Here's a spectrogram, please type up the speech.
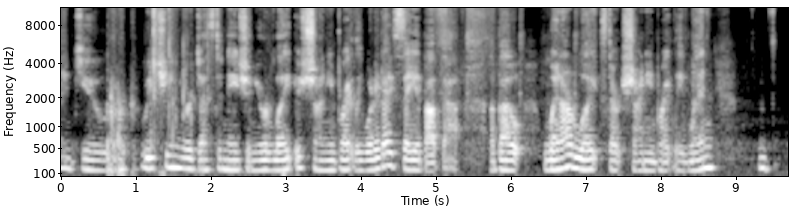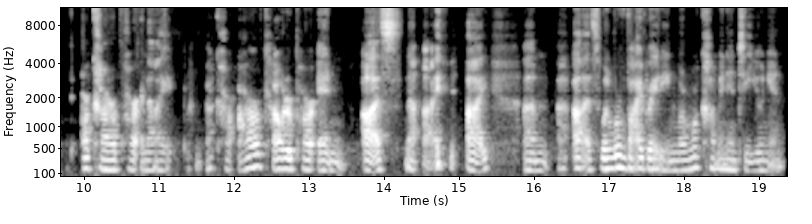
Thank you. Reaching your destination. Your light is shining brightly. What did I say about that? About when our light starts shining brightly. When our counterpart and I, our counterpart and us, not I, I, um, us, when we're vibrating, when we're coming into union,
